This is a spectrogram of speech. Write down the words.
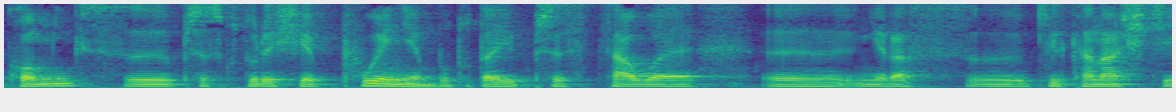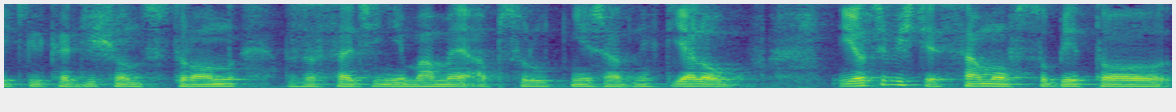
komiks, przez który się płynie, bo tutaj przez całe nieraz kilkanaście, kilkadziesiąt stron w zasadzie nie mamy absolutnie żadnych dialogów. I oczywiście samo w sobie to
